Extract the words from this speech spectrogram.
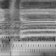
तिमीले त मेरो फोटो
